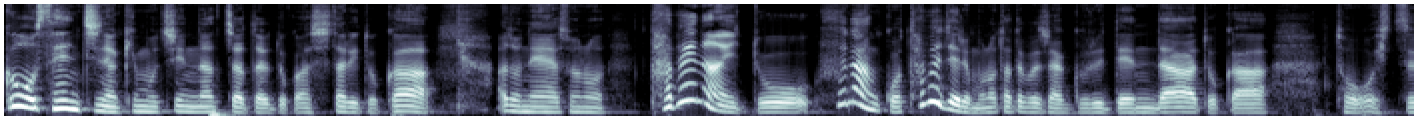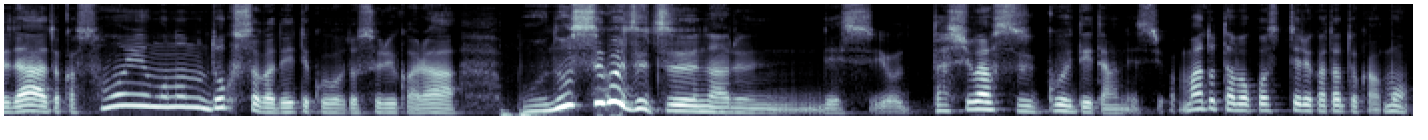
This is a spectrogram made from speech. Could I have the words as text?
ごいセンチな気持ちになっちゃったりとかしたりとかあとねその食べないと普段こう食べてるもの例えばじゃあグルテンだとか糖質だとかそういうものの毒素が出てこようとするからものすごい頭痛になるんですよ。私はすっごい出たんですよ、まあ、あとタバコ吸ってる方とかも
